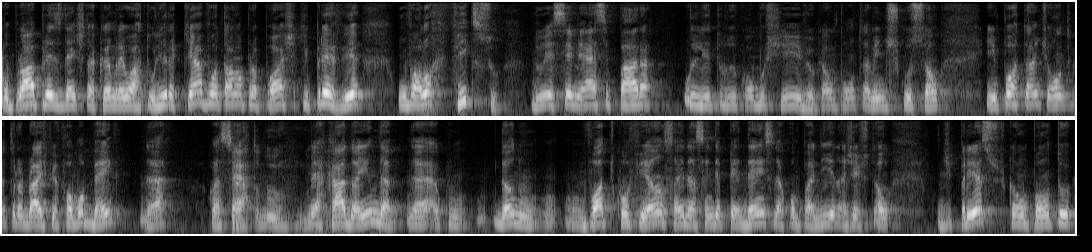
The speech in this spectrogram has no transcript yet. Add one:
o próprio presidente da Câmara, o Arthur Lira, quer votar uma proposta que prevê o valor fixo do ICMS para o litro do combustível, que é um ponto também de discussão importante. Ontem a Petrobras performou bem, né? com essa Perto do, do... mercado ainda né, com, dando um, um, voto de confiança aí nessa independência da companhia, na gestão de preços, que é um ponto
